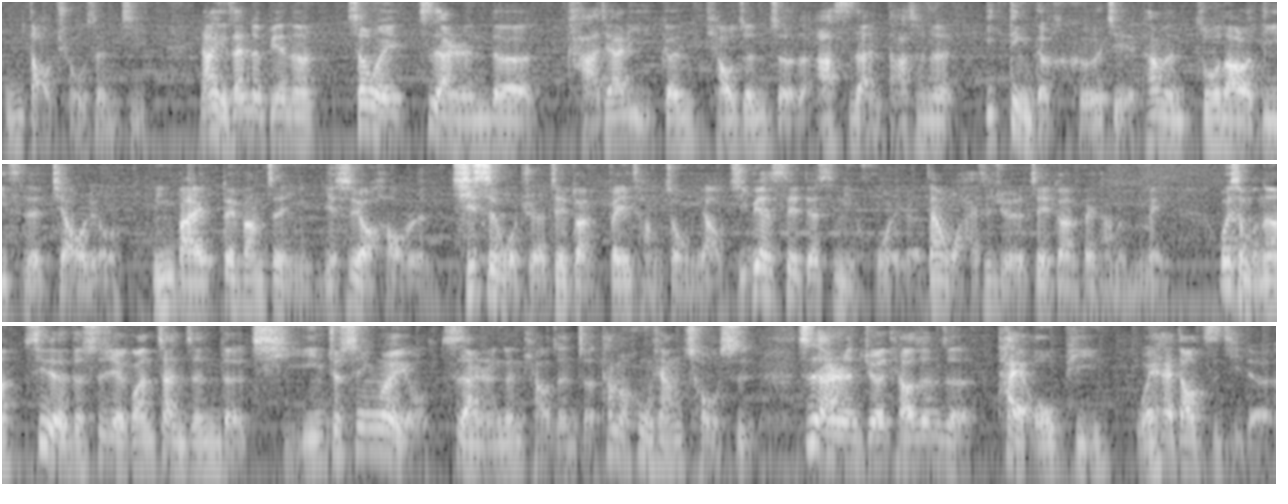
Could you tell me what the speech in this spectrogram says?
孤岛求生记。然后也在那边呢，身为自然人的。卡加利跟调整者的阿斯兰达成了一定的和解，他们做到了第一次的交流，明白对方阵营也是有好人。其实我觉得这段非常重要，即便 C Destiny 毁了，但我还是觉得这一段非常的美。为什么呢？Seed 的世界观战争的起因，就是因为有自然人跟调整者，他们互相仇视。自然人觉得调整者太 OP，危害到自己的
